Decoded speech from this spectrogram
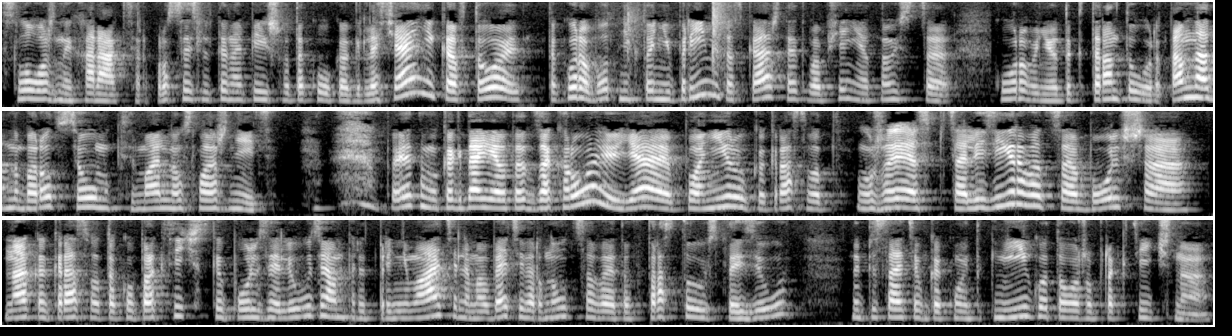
сложный характер. Просто если ты напишешь вот такую, как для чайников, то такую работу никто не примет и скажет, это вообще не относится к уровню докторантуры. Там надо, наоборот, все максимально усложнить. Поэтому, когда я вот это закрою, я планирую как раз вот уже специализироваться больше на как раз вот такой практической пользе людям, предпринимателям, опять вернуться в эту в простую стезю, написать им какую-то книгу тоже практичную,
